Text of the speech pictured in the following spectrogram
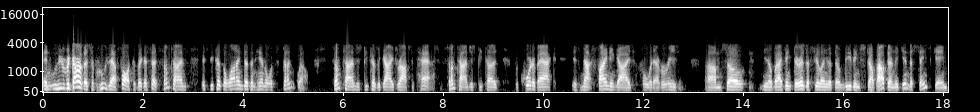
and regardless of who's at fault, because like I said, sometimes it's because the line doesn't handle a stunt well. Sometimes it's because a guy drops a pass. Sometimes it's because the quarterback is not finding guys for whatever reason. Um, so, you know, but I think there is a feeling that they're leaving stuff out there. And again, the Saints game,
